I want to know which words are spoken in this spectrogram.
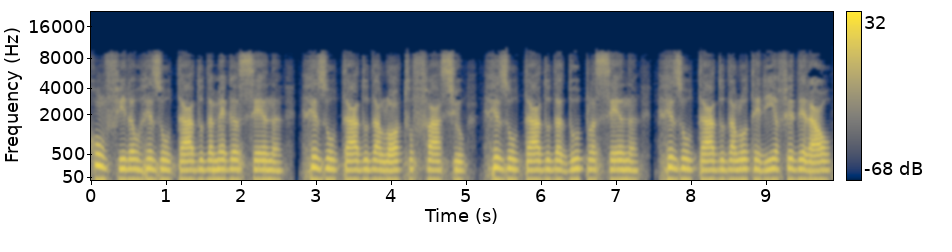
Confira o resultado da Mega Sena, resultado da Loto Fácil, resultado da Dupla Sena, resultado da Loteria Federal,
